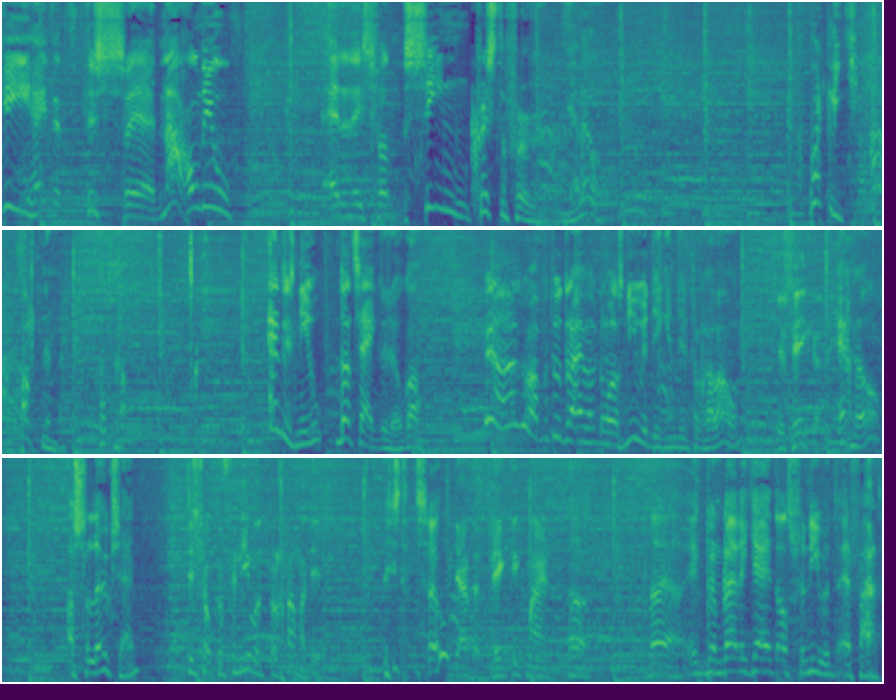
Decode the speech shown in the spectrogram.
Cherokee heet het. Het is eh, nagelnieuw. En het is van Sean Christopher. Jawel. Apart liedje. Apart nummer. Dat wel. En het is nieuw. Dat zei ik dus ook al. Ja, zo af en toe draaien we ook nog wel eens nieuwe dingen in dit programma. Hoor. Jazeker. Echt wel. Als ze leuk zijn. Het is ook een vernieuwend programma dit. Is dat zo? Ja, dat denk ik maar. Oh. Nou ja, ik ben blij dat jij het als vernieuwend ervaart.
